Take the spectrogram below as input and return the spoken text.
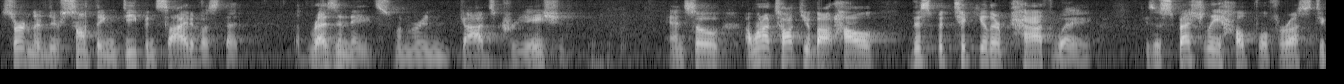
certainly there's something deep inside of us that, that resonates when we're in God's creation. And so I want to talk to you about how this particular pathway is especially helpful for us to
